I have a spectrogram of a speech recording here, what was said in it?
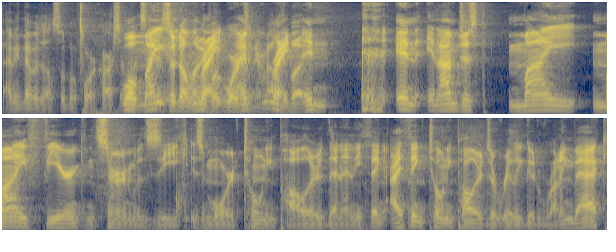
I mean, that was also before Carson. Well, my so don't let right, me put words I- in your mouth. right, but and and and I'm just my my fear and concern with Zeke is more Tony Pollard than anything. I think Tony Pollard's a really good running back,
